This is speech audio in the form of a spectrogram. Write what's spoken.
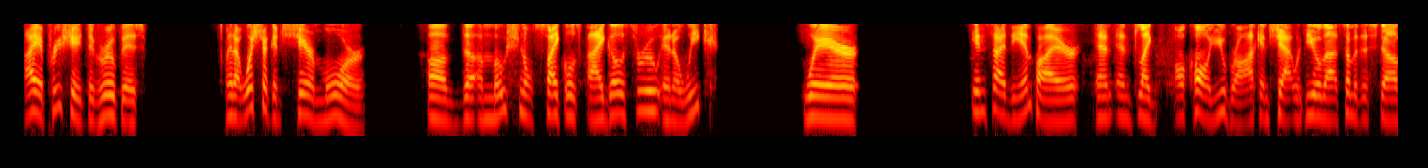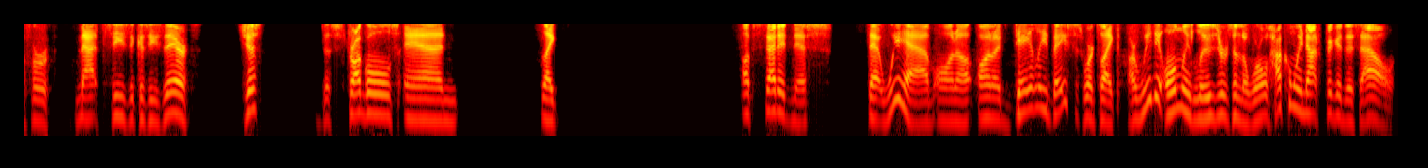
I appreciate the group is, and I wish I could share more of the emotional cycles I go through in a week where inside the empire and, and like, I'll call you Broc and chat with you about some of this stuff or Matt sees it because he's there. Just the struggles and like upsettedness that we have on a on a daily basis where it's like are we the only losers in the world? How can we not figure this out?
